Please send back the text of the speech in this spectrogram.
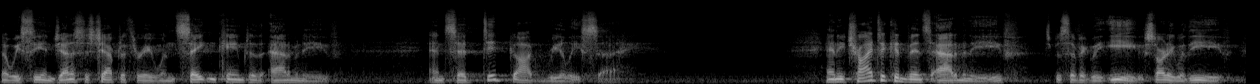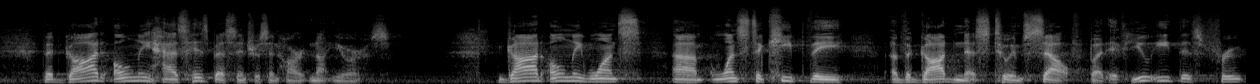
that we see in Genesis chapter 3 when Satan came to Adam and Eve and said, Did God really say? And he tried to convince Adam and Eve, specifically Eve, starting with Eve, that God only has his best interest in heart, not yours. God only wants, um, wants to keep the of the godness to himself. But if you eat this fruit,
